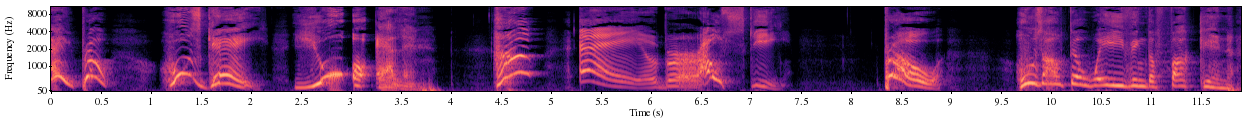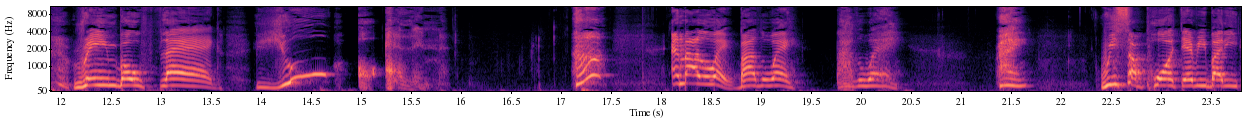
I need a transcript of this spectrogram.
Hey, bro, who's gay? You or Ellen? Huh? Hey, broski. Bro, who's out there waving the fucking rainbow flag? You or Ellen? Huh? And by the way, by the way, by the way, right? We support everybody.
